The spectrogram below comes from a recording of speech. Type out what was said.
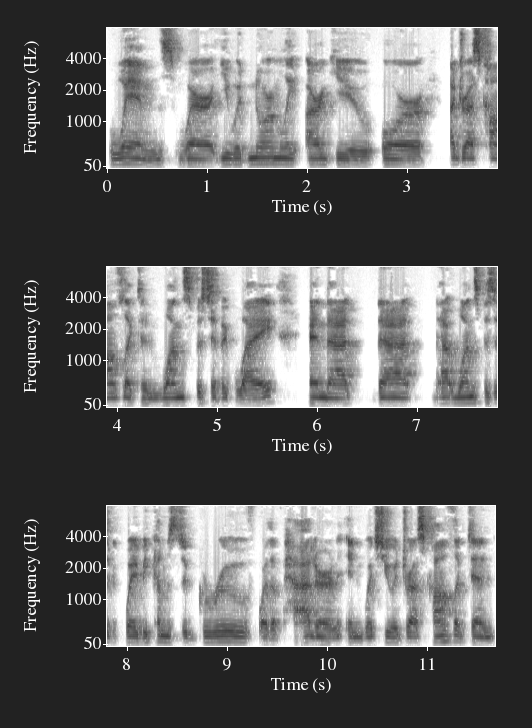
wins where you would normally argue or address conflict in one specific way, and that that that one specific way becomes the groove or the pattern in which you address conflict in.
